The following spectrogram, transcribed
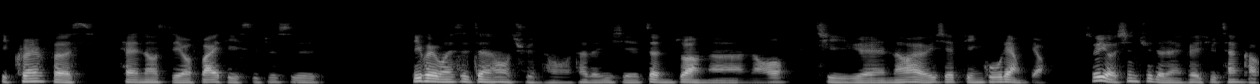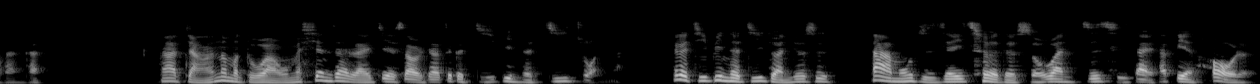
d e q u e n f u s Tenosynovitis，就是低奎文氏症候群哦，它的一些症状啊，然后起源，然后还有一些评估量表。所以有兴趣的人可以去参考看看。那讲了那么多啊，我们现在来介绍一下这个疾病的机转。这个疾病的基转就是大拇指这一侧的手腕支持带它变厚了，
